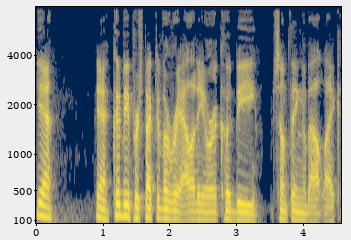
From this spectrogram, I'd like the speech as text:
Yeah. Yeah, it could be perspective of reality, or it could be something about like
